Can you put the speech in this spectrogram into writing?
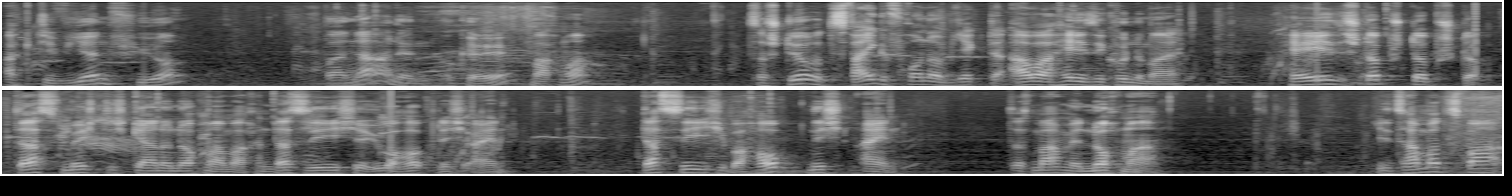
Aktivieren für Bananen. Okay, mach mal. Zerstöre zwei gefrorene Objekte. Aber hey, Sekunde mal. Hey, stopp, stopp, stopp. Das möchte ich gerne nochmal machen. Das sehe ich ja überhaupt nicht ein. Das sehe ich überhaupt nicht ein. Das machen wir nochmal. Jetzt haben wir zwar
